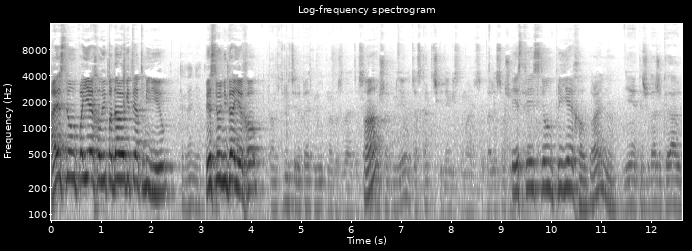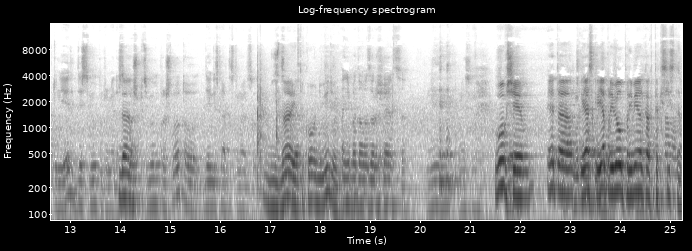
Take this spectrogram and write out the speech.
А если он поехал и по дороге ты отменил? Тогда нет. Если он не доехал? Там 3-5 минут надо ждать. Если А? ты больше отменил, у тебя с карточки деньги снимаются. Даже если он Если, если он приехал, правильно? Нет, еще даже когда вот он едет, 10 минут, например, если Да. больше 5 минут прошло, то деньги с карты снимаются. Не знаю, я такого не видел. Они потом возвращаются. Нет. В общем, это я, я привел пример как таксиста.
